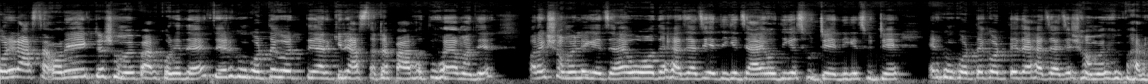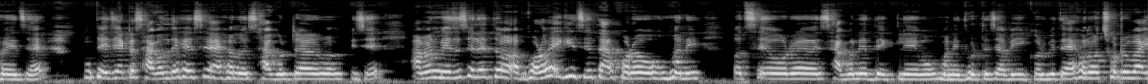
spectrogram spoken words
করে রাস্তা অনেকটা সময় পার করে দেয়। তো এরকম করতে করতে আর কি রাস্তাটা পার হতে হয় আমাদের। অনেক সময় লেগে যায়। ও দেখা যায় যে এদিকে যায়, ওদিকে ছুটে, এদিকে ছুটে। এরকম করতে করতে দেখা যায় যে সময় পার হয়ে যায়। তো এই যে একটা ছাগল দেখেছে এখন ওই ছাগলটার পিছে। আমার মেজো ছেলে তো বড় হয়ে গিয়েছে তারপরে ও মানে হচ্ছে ওর ওই ছাগলের দেখলে ও মানে ধরতে যাবে, ই করবে। তো এখন ওর ছোটো ভাই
